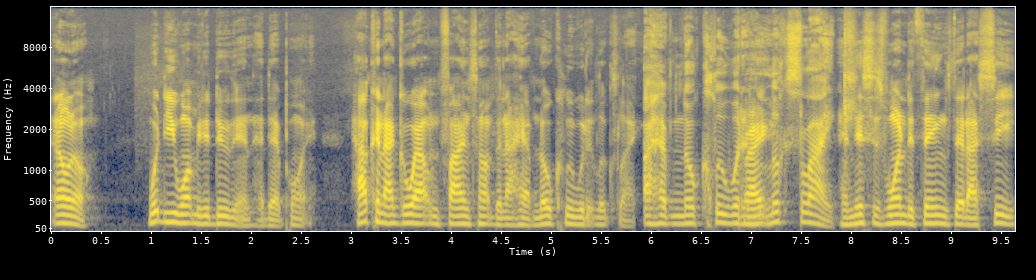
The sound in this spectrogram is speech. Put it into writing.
I don't know. What do you want me to do then at that point? How can I go out and find something I have no clue what it looks like? I have no clue what Right. it looks like. And this is one of the things that I see.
